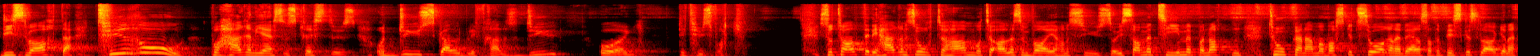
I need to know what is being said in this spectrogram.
De svarte, 'Tro på Herren Jesus Kristus, og du skal bli frelst, du og ditt husfolk'. Så talte de Herrens ord til ham og til alle som var i hans hus. Og I samme time på natten tok han dem og vasket sårene deres etter piskeslagene.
